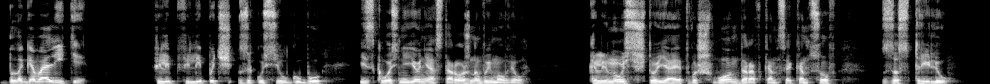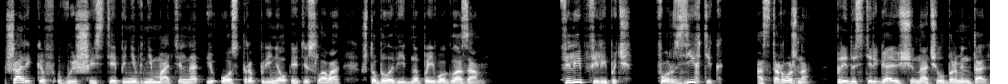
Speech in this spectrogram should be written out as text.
«Благоволите». Филипп Филиппович закусил губу и сквозь нее неосторожно вымолвил. «Клянусь, что я этого Швондера в конце концов застрелю». Шариков в высшей степени внимательно и остро принял эти слова, что было видно по его глазам. «Филипп Филиппович, форзихтик!» «Осторожно!» – предостерегающе начал Барменталь.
